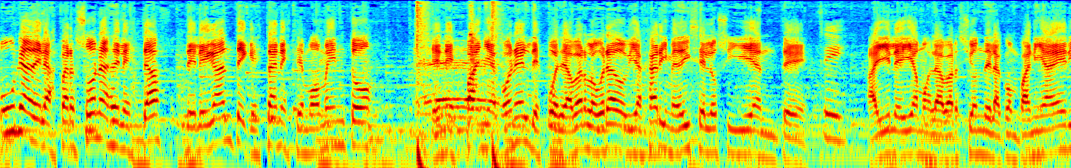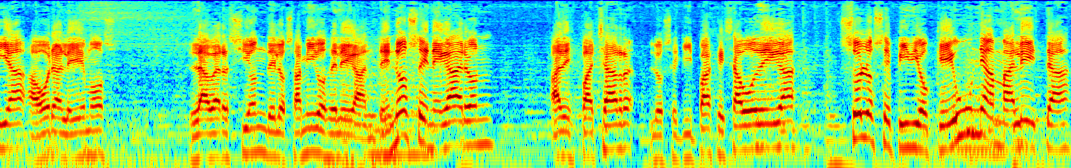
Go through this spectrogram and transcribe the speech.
una de las personas del staff de Elegante que está en este momento en España con él después de haber logrado viajar y me dice lo siguiente. Sí. Ahí leíamos la versión de la compañía aérea, ahora leemos la versión de los amigos de Elegante. No se negaron a despachar los equipajes a bodega, solo se pidió que una maleta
